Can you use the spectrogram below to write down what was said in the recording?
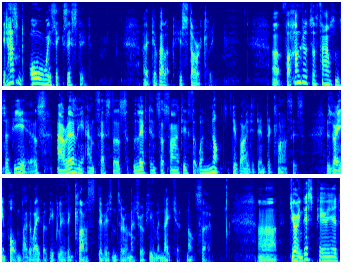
It hasn't always existed. It developed historically. Uh, for hundreds of thousands of years, our early ancestors lived in societies that were not divided into classes. It's very important, by the way, for people who think class divisions are a matter of human nature. Not so. Uh, during this period,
